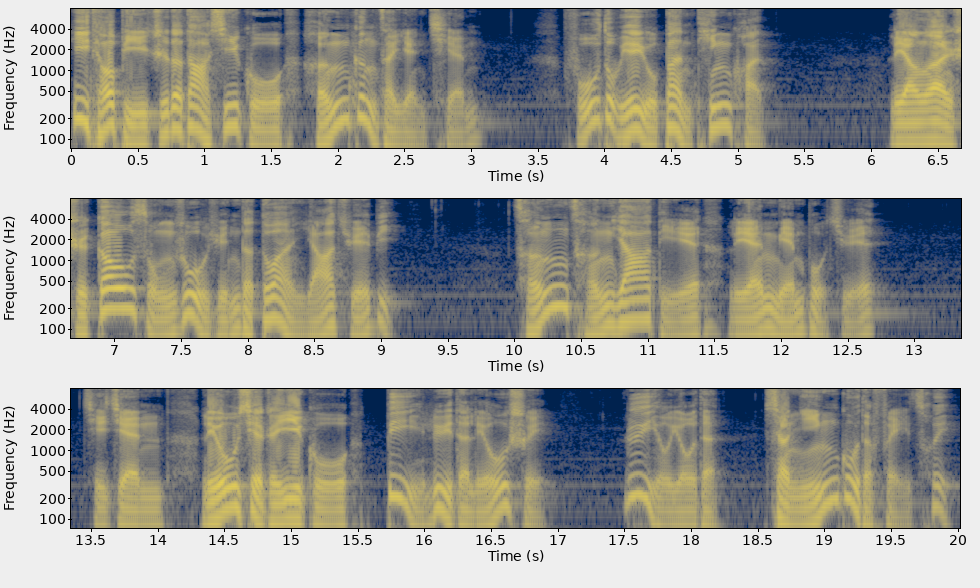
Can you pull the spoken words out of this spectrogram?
一条笔直的大溪谷横亘在眼前，幅度也有半厅宽，两岸是高耸入云的断崖绝壁，层层压叠，连绵不绝，其间流泻着一股碧绿的流水，绿油油的。像凝固的翡翠，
